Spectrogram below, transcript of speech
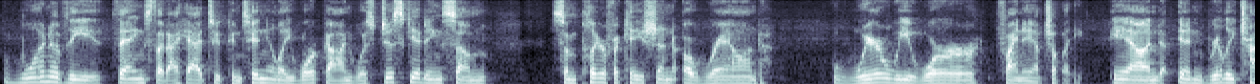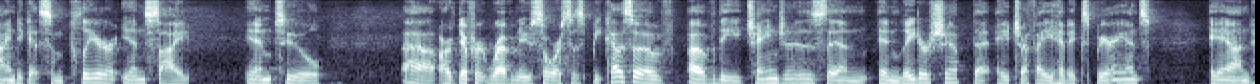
one of the things that I had to continually work on was just getting some some clarification around where we were financially and and really trying to get some clear insight into uh, our different revenue sources because of of the changes in in leadership that HFA had experienced and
